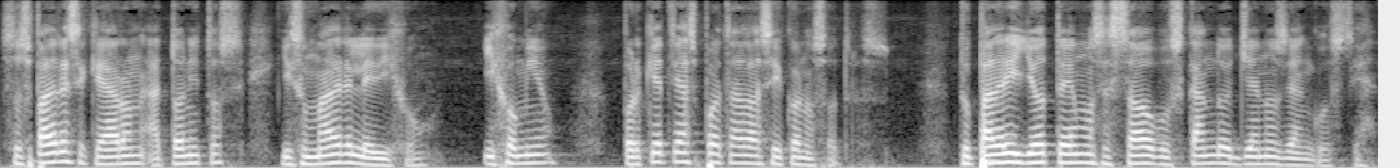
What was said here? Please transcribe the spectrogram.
sus padres se quedaron atónitos y su madre le dijo, Hijo mío, ¿por qué te has portado así con nosotros? Tu padre y yo te hemos estado buscando llenos de angustia.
